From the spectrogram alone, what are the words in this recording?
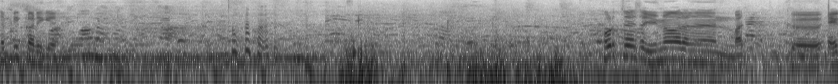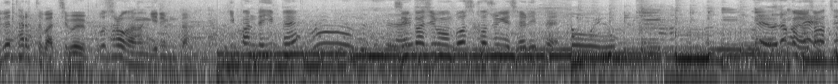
햇빛 가리게. 포르투에서 유명하다는 맛, 그 에그타르트 맛집을 부스러 가는 길입니다. 힙한데 힙해? 지금까지 본 버스커 중에 제일 힙해. 근데 여자 약간 같아. 여자 같아.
